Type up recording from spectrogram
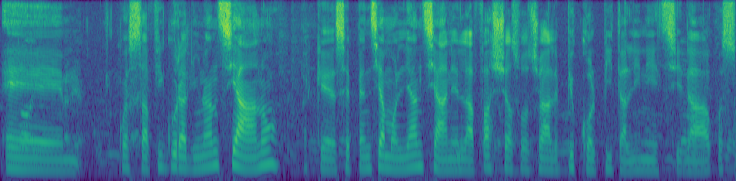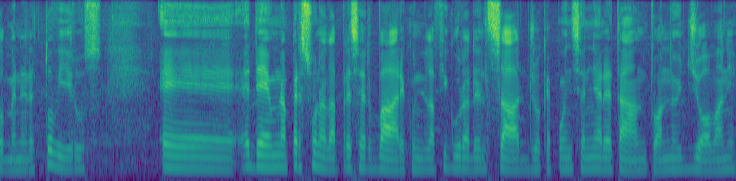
e questa figura di un anziano perché se pensiamo agli anziani è la fascia sociale più colpita all'inizio da questo benedetto virus ed è una persona da preservare, quindi la figura del saggio che può insegnare tanto a noi giovani.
